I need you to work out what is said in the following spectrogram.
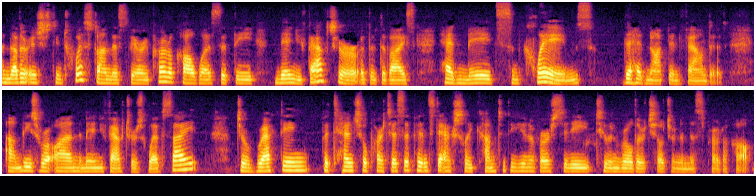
Another interesting twist on this very protocol was that the manufacturer of the device had made some claims that had not been founded. Um, these were on the manufacturer's website, directing potential participants to actually come to the university to enroll their children in this protocol.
